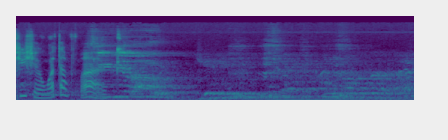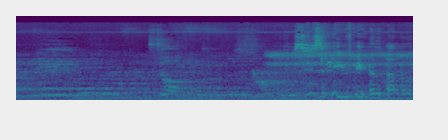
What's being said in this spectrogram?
Tisha, what the fuck? Just leave me alone.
